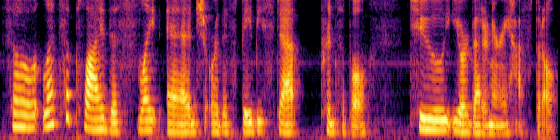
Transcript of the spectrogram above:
So let's apply this slight edge or this baby step principle to your veterinary hospital.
